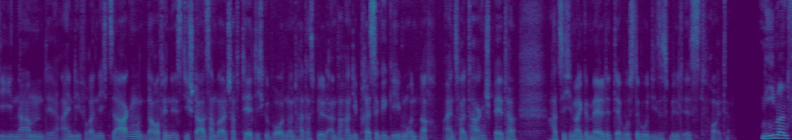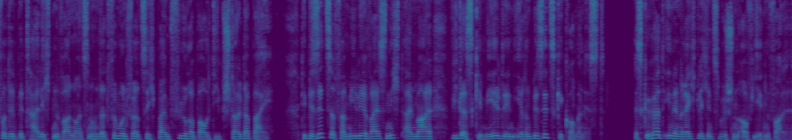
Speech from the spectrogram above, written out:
die Namen der Einlieferer nicht sagen. Und daraufhin ist die Staatsanwaltschaft tätig geworden und hat das Bild einfach an die Presse gegeben. Und nach ein, zwei Tagen später hat sich jemand gemeldet, der wusste, wo dieses Bild ist heute. Niemand von den Beteiligten war 1945 beim Führerbaudiebstahl dabei. Die Besitzerfamilie weiß nicht einmal, wie das Gemälde in ihren Besitz gekommen ist. Es gehört ihnen rechtlich inzwischen auf jeden Fall.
